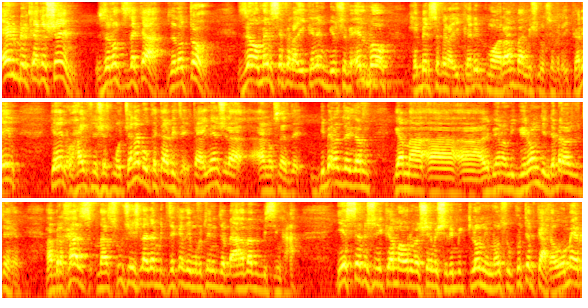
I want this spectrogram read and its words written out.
אין ברכת השם, זה לא צדקה, זה לא טוב. זה אומר ספר העיקרים ביוסף אלבו, חיבר ספר העיקרים כמו הרמב"ם, יש לו ספר עיקרים, כן, הוא חי לפני 600 שנה והוא כתב את זה, את העניין של הנושא הזה. דיבר על זה גם, גם הרבי יונה מגירונדין, על זה תכף. הברכה והזכות שיש לאדם בצדקה זה אם הוא נותן את זה באהבה ובשמחה. יש ספר שנקרא מאור בשמש של רבי קלונימוס, הוא כותב ככה, הוא אומר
